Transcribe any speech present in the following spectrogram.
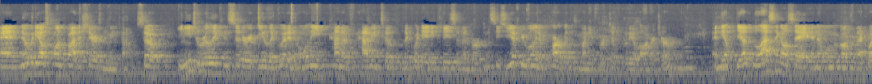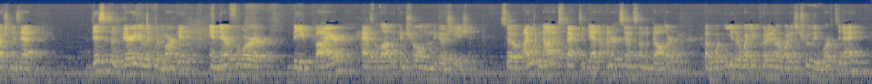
and nobody else wanted to buy the shares in the meantime. So you need to really consider it illiquid and only kind of having to liquidate in case of emergency. So you have to be willing to part with this money for typically a longer term. And the, the, other, the last thing I'll say, and then we'll move on to that question, is that this is a very illiquid market, and therefore the buyer has a lot of the control in the negotiation. So I would not expect to get 100 cents on the dollar of what, either what you put in or what it's truly worth today,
